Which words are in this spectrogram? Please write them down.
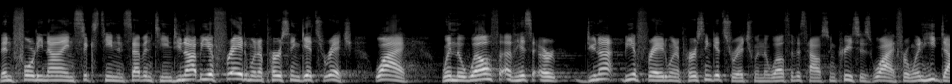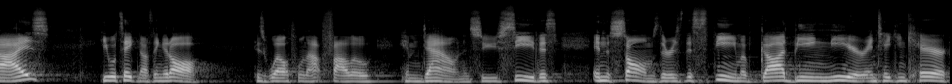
Then 49, 16, and 17, do not be afraid when a person gets rich. Why? When the wealth of his, or do not be afraid when a person gets rich, when the wealth of his house increases. Why? For when he dies, he will take nothing at all. His wealth will not follow him down. And so you see this in the Psalms. There is this theme of God being near and taking care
